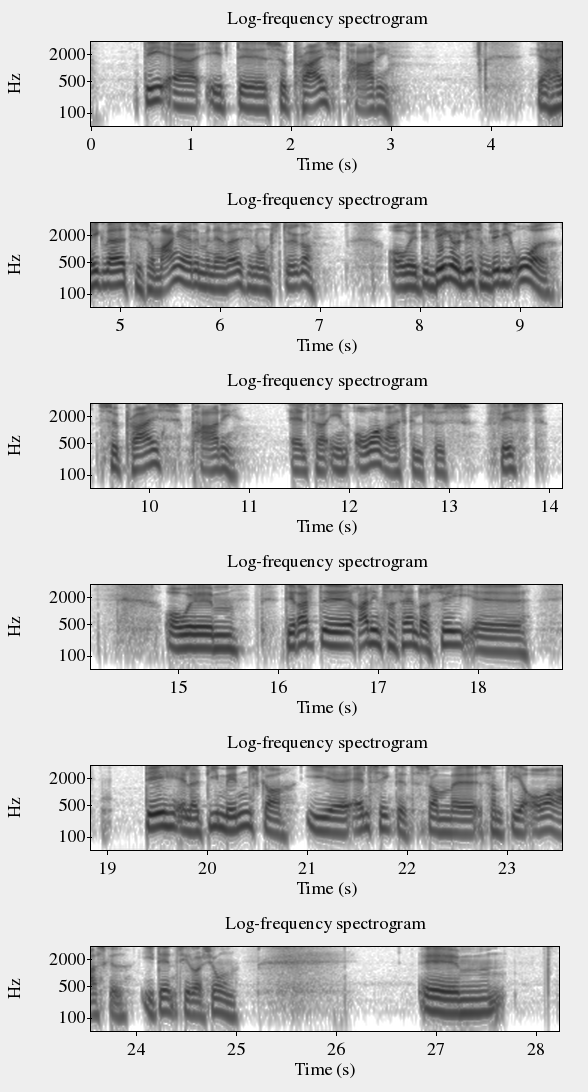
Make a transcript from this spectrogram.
det er et øh, surprise party. Jeg har ikke været til så mange af det, men jeg har været til nogle stykker. Og øh, det ligger jo ligesom lidt i ordet surprise party, altså en overraskelsesfest. Og øh, det er ret, øh, ret interessant at se øh, det eller de mennesker i øh, ansigtet, som, øh, som bliver overrasket i den situation. Øh,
